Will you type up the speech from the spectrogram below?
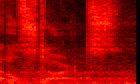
battle starts.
